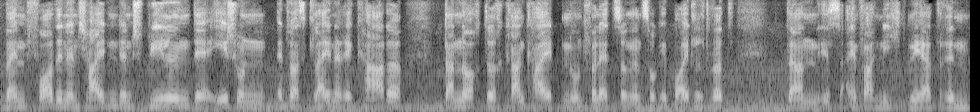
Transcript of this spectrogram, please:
wenn vor den entscheidenden Spielen der eh schon etwas kleinere Kader dann noch durch Krankheiten und Verletzungen so gebeutelt wird, dann ist einfach nicht mehr drin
